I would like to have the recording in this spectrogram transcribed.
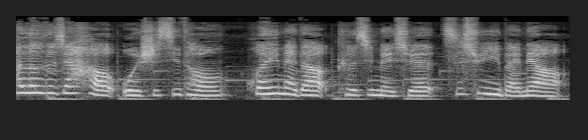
Hello，大家好，我是西彤，欢迎来到科技美学资讯一百秒。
